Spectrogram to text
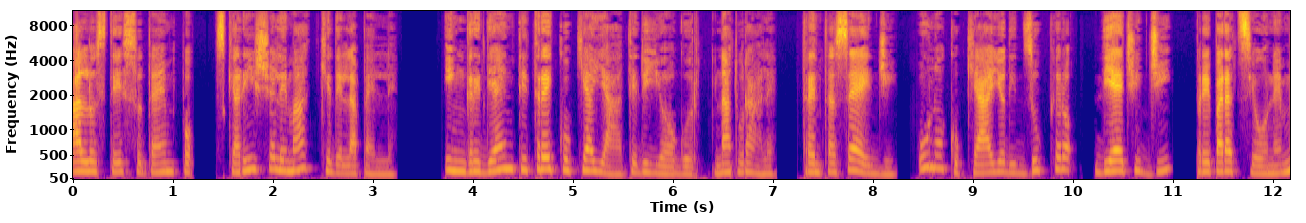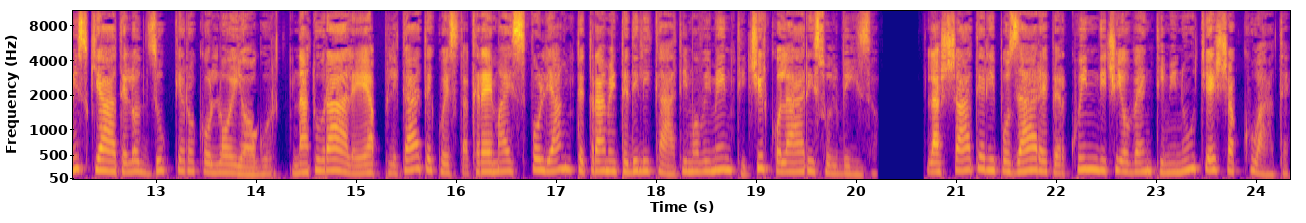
allo stesso tempo, schiarisce le macchie della pelle. Ingredienti 3 cucchiaiate di yogurt naturale, 36 g, 1 cucchiaio di zucchero, 10 g, Preparazione Mischiate lo zucchero con lo yogurt naturale e applicate questa crema esfoliante tramite delicati movimenti circolari sul viso. lasciate riposare per 15 o 20 minuti e sciacquate.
